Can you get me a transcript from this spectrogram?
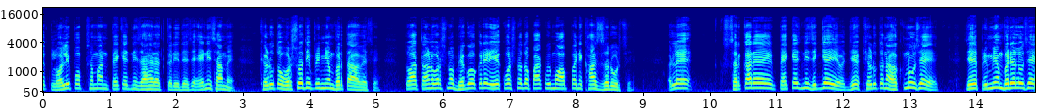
એક લોલીપોપ સમાન પેકેજની જાહેરાત કરી દે છે, એની સામે ખેડૂતો વર્ષોથી પ્રીમિયમ ભરતા આવે છે. તો આ ત્રણ વર્ષનો ભેગો કરીને એક વર્ષનો તો પાક વીમો આપવાની ખાસ જરૂર છે. એટલે સરકારે પેકેજની જગ્યાએ જે ખેડૂતોના હકનું છે, જે પ્રીમિયમ ભરેલું છે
